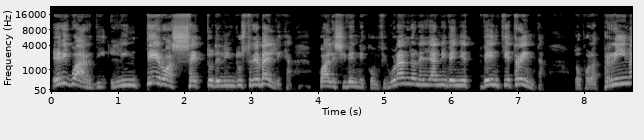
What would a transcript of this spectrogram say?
e riguardi l'intero assetto dell'industria bellica, quale si venne configurando negli anni 20 e 30, dopo la prima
